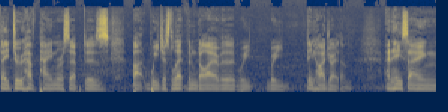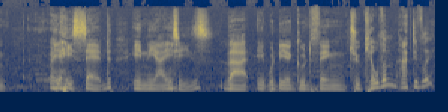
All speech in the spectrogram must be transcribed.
they do have pain receptors but we just let them die over the, we we dehydrate them and he's saying he said in the 80s that it would be a good thing to kill them actively.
